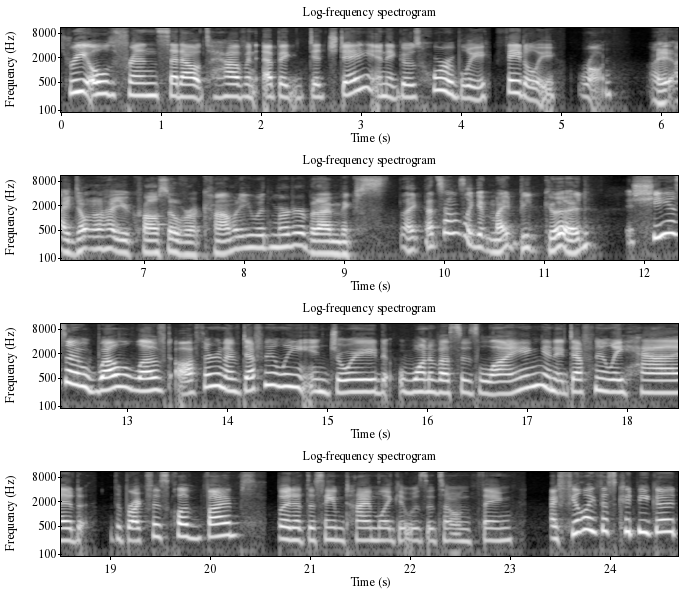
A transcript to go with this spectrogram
Three old friends set out to have an epic ditch day, and it goes horribly, fatally wrong. I, I don't know how you cross over a comedy with murder, but I'm ex- like that sounds like it might be good. She is a well loved author, and I've definitely enjoyed One of Us is Lying, and it definitely had the Breakfast Club vibes, but at the same time, like it was its own thing. I feel like this could be good,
